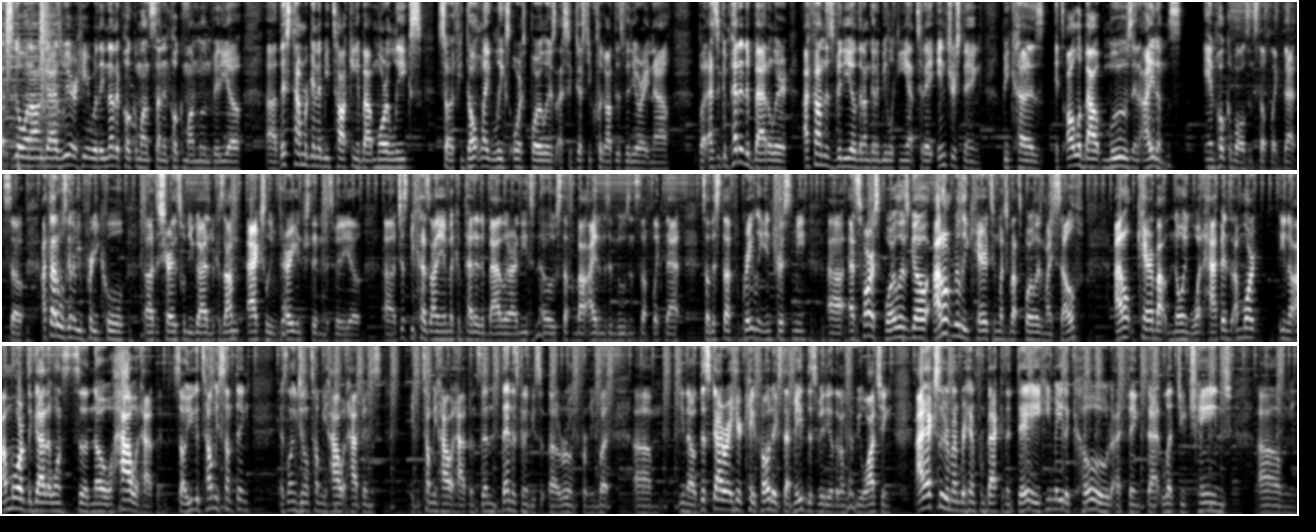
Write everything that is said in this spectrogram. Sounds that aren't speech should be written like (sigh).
What's going on guys? We are here with another Pokemon Sun and Pokemon Moon video. Uh, this time we're going to be talking about more leaks, so if you don't like leaks or spoilers, I suggest you click off this video right now. But as a competitive battler, I found this video that I'm going to be looking at today interesting because it's all about moves and items and Pokeballs and stuff like that. So I thought it was going to be pretty cool uh, to share this with you guys because I'm actually very interested in this video. Uh, just because I am a competitive battler, I need to know stuff about items and moves and stuff like that. So this stuff greatly interests me. Uh, as far as spoilers go, I don't really care too much about spoilers myself. I don't care about knowing what happens. I'm more, you know, I'm more of the guy that wants to know how it happened. So you could tell me something as long as you don't tell me how it happens if you tell me how it happens, then then it's gonna be uh, ruined for me. But um, you know, this guy right here, Kaphotics, that made this video that I'm gonna be watching, I actually remember him from back in the day. He made a code, I think, that let you change. Um,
